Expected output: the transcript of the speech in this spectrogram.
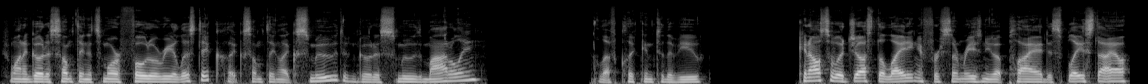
If you want to go to something that's more photorealistic, like something like smooth, you can go to smooth modeling, left click into the view. You can also adjust the lighting if for some reason you apply a display style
